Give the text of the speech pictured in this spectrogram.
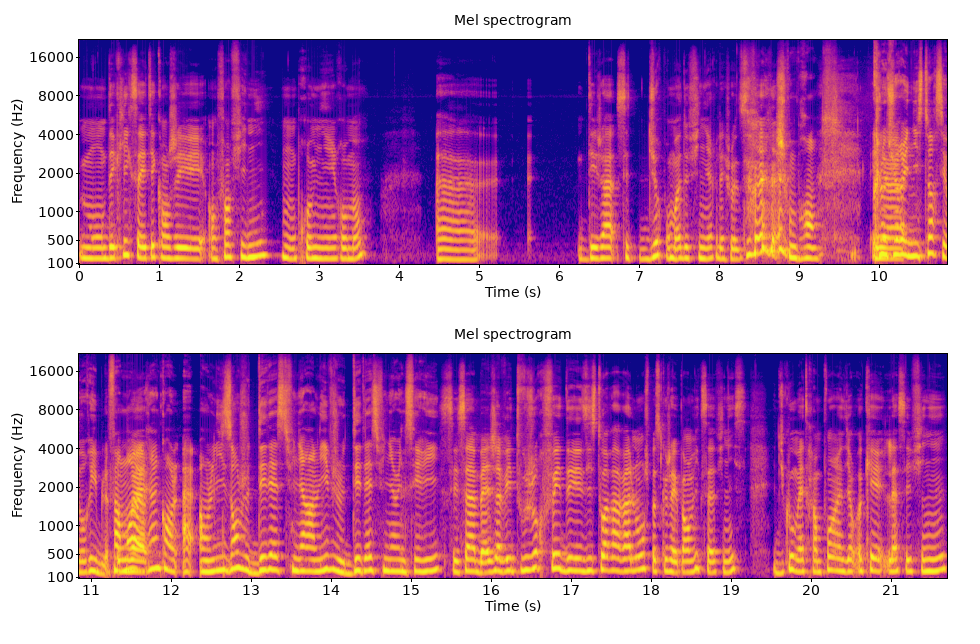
mon déclic, ça a été quand j'ai enfin fini mon premier roman. Euh, Déjà, c'est dur pour moi de finir les choses. Je comprends. Clôturer euh, une histoire, c'est horrible. Enfin, moi, ouais. rien qu'en en lisant, je déteste finir un livre, je déteste finir une série. C'est ça, bah, j'avais toujours fait des histoires à rallonge parce que j'avais pas envie que ça finisse. Et du coup, mettre un point et dire, ok, là c'est fini.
